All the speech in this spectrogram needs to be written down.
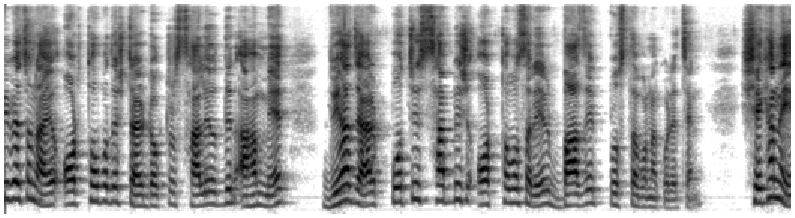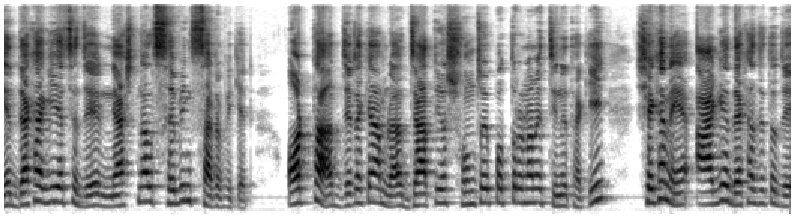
বিবেচনায় অর্থ উপদেষ্টা ডক্টর সালেউদ্দিন আহমেদ দুই হাজার পঁচিশ ছাব্বিশ অর্থ বছরের বাজেট প্রস্তাবনা করেছেন। সেখানে দেখা গিয়েছে যে ন্যাশনাল সেভিংস সার্টিফিকেট, অর্থাৎ যেটাকে আমরা জাতীয় সঞ্চয়পত্র নামে চিনে থাকি সেখানে আগে দেখা যেত যে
